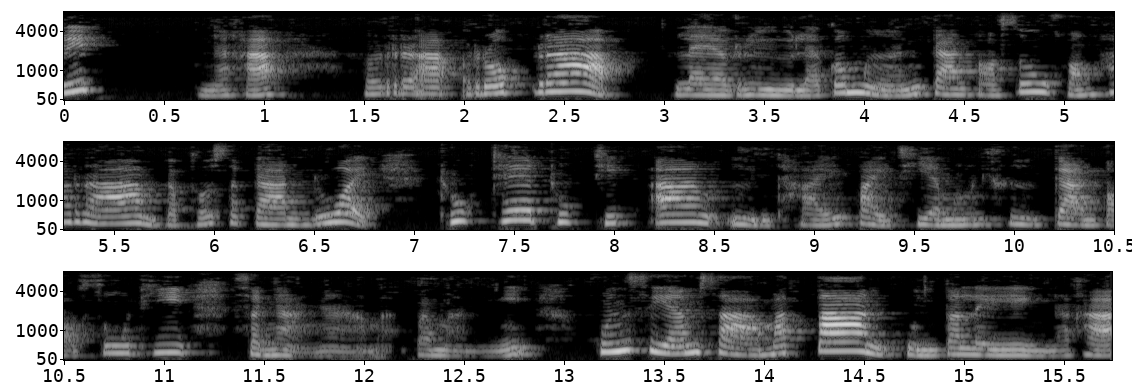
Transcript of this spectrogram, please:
ริดนะคะรบราบแลรือแล้วก็เหมือนการต่อสู้ของพระรามกับทศกัณฐ์ด้วย ทุกเทศทุกทิศอ้างอื่นไทยไปเทียมมันคือการต่อสู้ที่สง่างามอะประมาณนี้ ขุนเสียมสามารถต้านขุนตะเลงนะคะ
